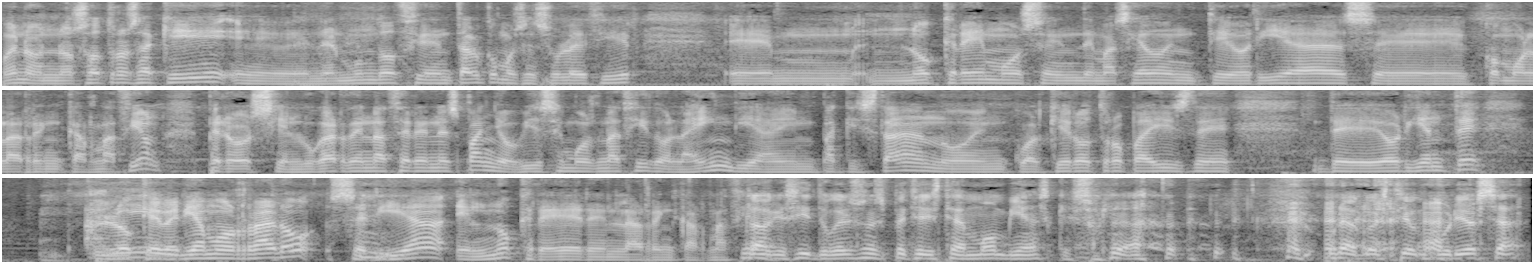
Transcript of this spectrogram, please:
Bueno, nosotros aquí, eh, en el mundo occidental, como se suele decir, em, no creemos en demasiado en teorías eh, como la reencarnación, pero si en lugar de nacer en España hubiésemos nacido en la India, en Pakistán o en cualquier otro país de, de Oriente, lo que veríamos raro sería el no creer en la reencarnación. Claro que sí, tú eres un especialista en momias, que es una, una cuestión curiosa.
